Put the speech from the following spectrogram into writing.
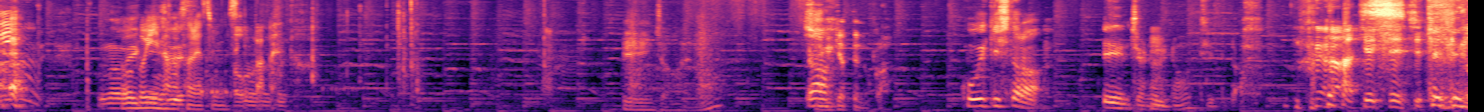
信角ちょうどいい笛禁止です。長さのやつ見つした。けたあ俺も。これええんじゃないの？や刺激やってんのか。攻撃したらええんじゃないの？って言ってた。経験値。経験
